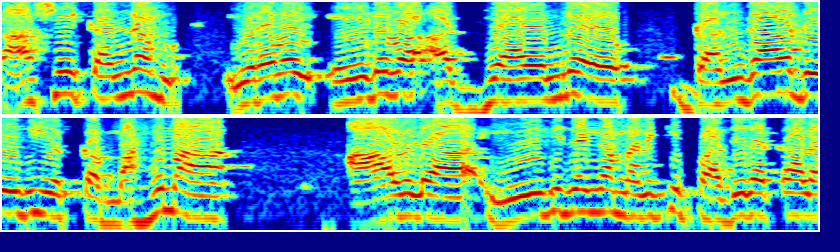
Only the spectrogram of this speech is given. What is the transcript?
కాశీఖండం ఇరవై ఏడవ అధ్యాయంలో గంగాదేవి యొక్క మహిమ ఆవిడ ఏ విధంగా మనకి పది రకాల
